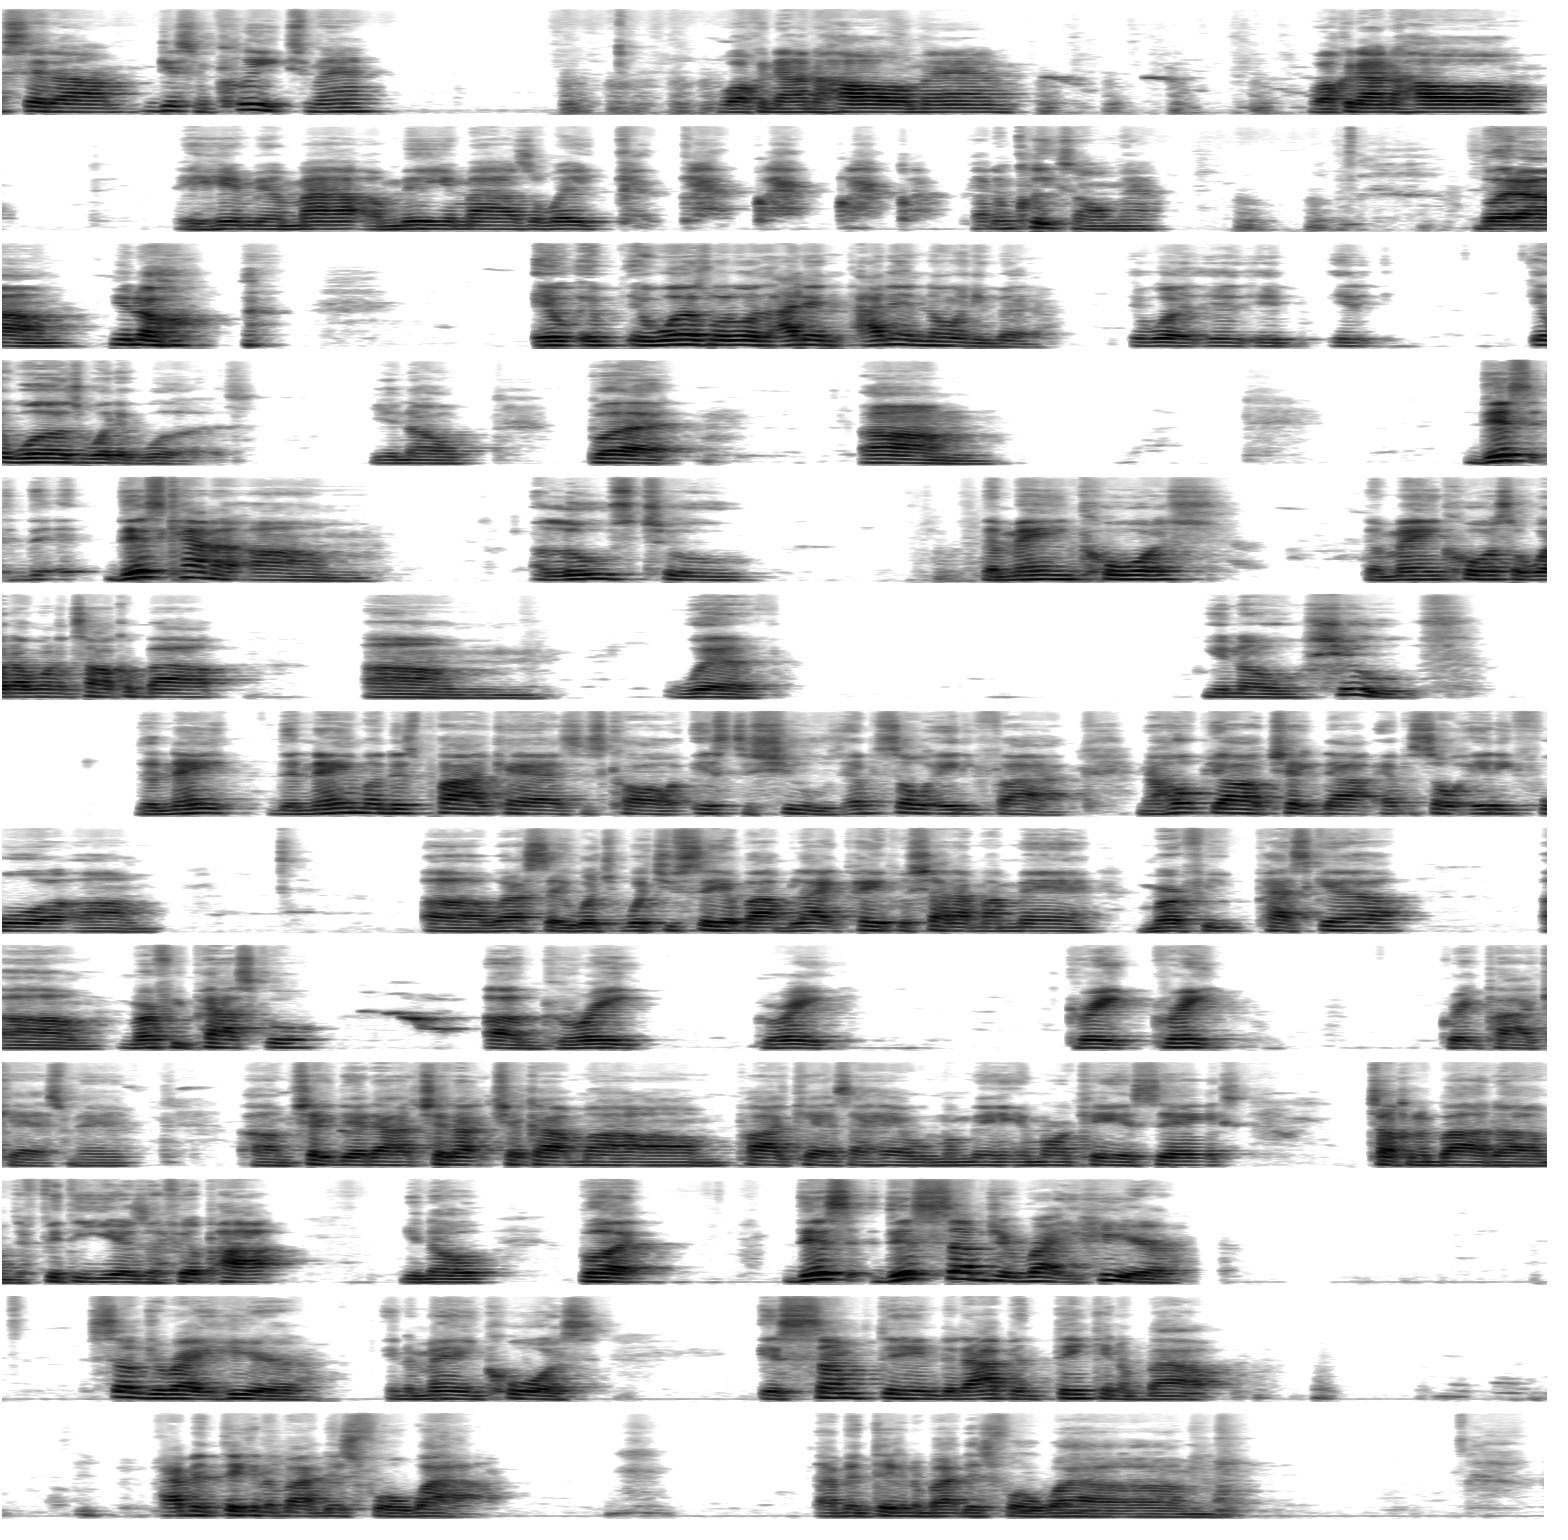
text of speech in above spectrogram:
I said, um, get some cleats, man. Walking down the hall, man. Walking down the hall. They hear me a mile, a million miles away. Got them cleats on, man. But um, you know, it, it, was what it was. I didn't I didn't know any better. It was it it it, it was what it was, you know. But um this this kind of um alludes to the main course, the main course of what I want to talk about um, with, you know, shoes. The name the name of this podcast is called It's the Shoes, episode 85. And I hope y'all checked out episode 84. Um, uh, what I say, what, what you say about black paper. Shout out my man Murphy Pascal. Um, Murphy Pascal. A great, great, great, great, great podcast, man. Um, check that out. Check out check out my um podcast I had with my man MRKSX talking about um, the 50 years of hip hop, you know. But this this subject right here, subject right here in the main course is something that I've been thinking about. I've been thinking about this for a while. I've been thinking about this for a while. Um,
